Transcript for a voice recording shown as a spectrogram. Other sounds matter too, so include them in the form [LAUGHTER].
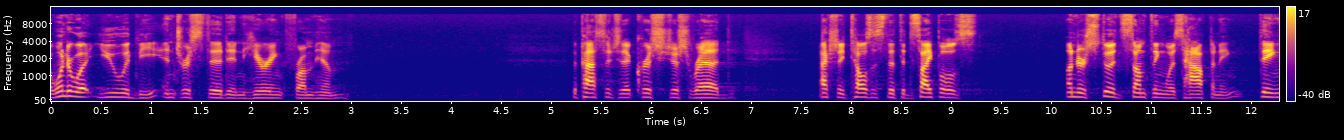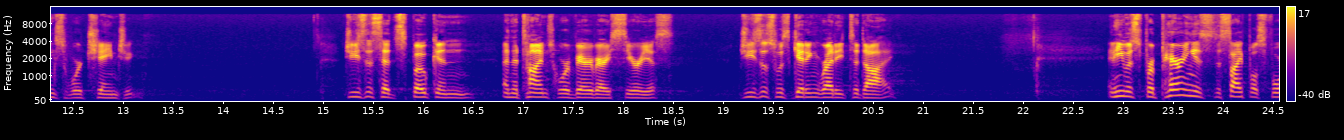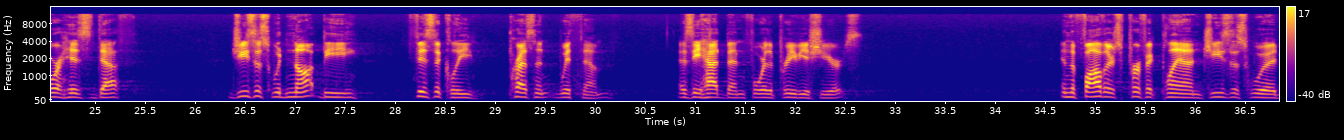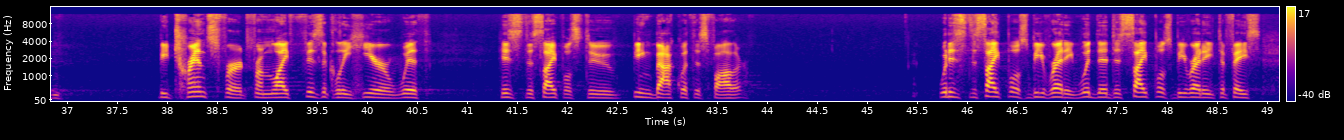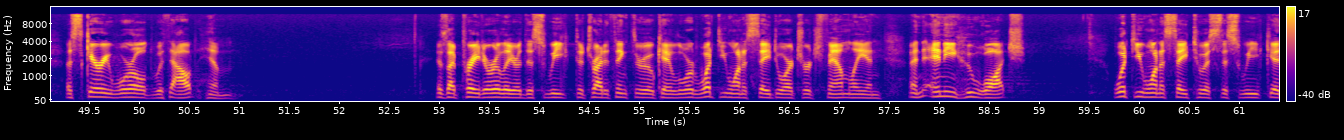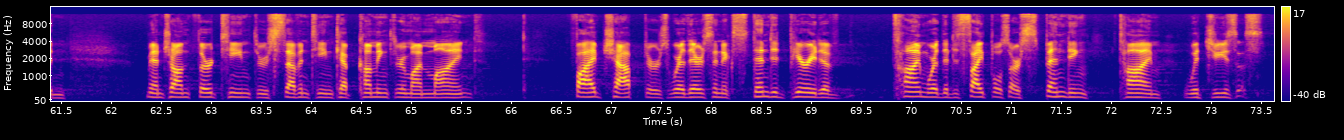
I wonder what you would be interested in hearing from him. The passage that Chris just read actually tells us that the disciples understood something was happening, things were changing. Jesus had spoken, and the times were very, very serious. Jesus was getting ready to die. And he was preparing his disciples for his death. Jesus would not be physically present with them as he had been for the previous years. In the Father's perfect plan, Jesus would be transferred from life physically here with his disciples to being back with his Father. Would his disciples be ready? Would the disciples be ready to face a scary world without him? As I prayed earlier this week to try to think through, okay, Lord, what do you want to say to our church family and, and any who watch? What do you want to say to us this week? And man, John 13 through 17 kept coming through my mind. Five chapters where there's an extended period of time where the disciples are spending time with Jesus.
